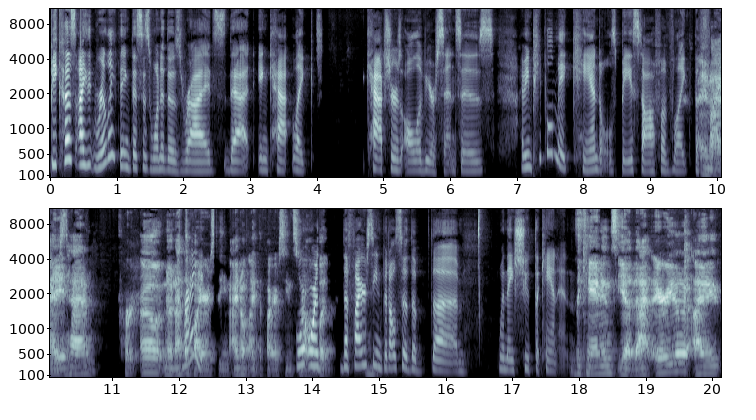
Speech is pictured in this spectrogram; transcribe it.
because I really think this is one of those rides that in cat like captures all of your senses. I mean, people make candles based off of like the and fire i scene. have per- oh no not the Right. fire scene i don't like the fire scene or or but the fire mm. scene, but also the the when they shoot the cannons. The cannons, yeah, that area. I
